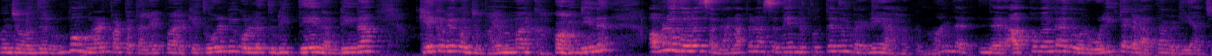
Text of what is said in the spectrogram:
கொஞ்சம் வந்து ரொம்ப முரண்பட்ட தலைப்பாக இருக்கே தோல்வி கொள்ள துடித்தேன் அப்படின்னா கேட்கவே கொஞ்சம் பயமாக இருக்குமா அப்படின்னு அவ்வளோ தூரம் சொன்னாங்க. அப்போ நான் சொன்னேன் இந்த புத்தகம் வெளியாகட்டுமா? இந்த இந்த அப்போ வந்து அது ஒரு ஒளித்தகடாக தான் வெளியாச்சு.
